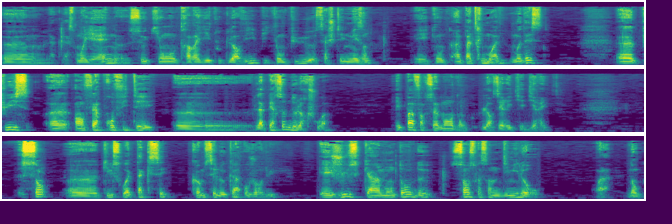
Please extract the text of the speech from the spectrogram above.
la classe moyenne, ceux qui ont travaillé toute leur vie puis qui ont pu s'acheter une maison et qui ont un patrimoine modeste, puissent en faire profiter la personne de leur choix et pas forcément donc leurs héritiers directs sans euh, qu'il soit taxé, comme c'est le cas aujourd'hui, et jusqu'à un montant de 170 000 euros. Donc,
